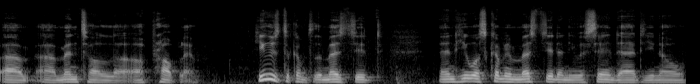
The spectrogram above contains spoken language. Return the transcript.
um, a mental uh, problem he used to come to the masjid, and he was coming to masjid, and he was saying that you know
